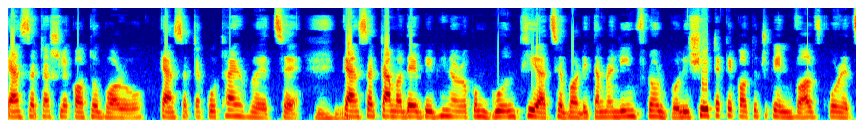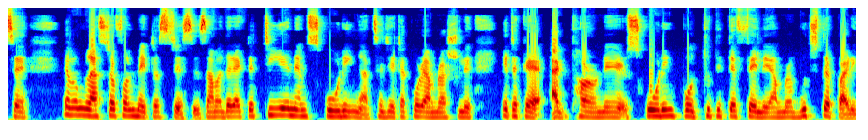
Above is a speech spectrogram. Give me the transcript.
ক্যান্সারটা আসলে কত বড়? ক্যান্সারটা কোথায় হয়েছে? ক্যান্সারটা আমাদের বিভিন্ন রকম গ্রন্থি আছে বডিতে আমরা লিম্ফ নোড বলি সেটাকে কতটুকু ইনভলভ করেছে? এবং লাস্ট অফ অল মেটাস্টেসিস আমাদের একটা টিএনএম স্কোরিং আছে যেটা করে আমরা আসলে এটাকে এক ধরনের স্কোরিং পদ্ধতিতে ফেলে আমরা বুঝতে পারি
